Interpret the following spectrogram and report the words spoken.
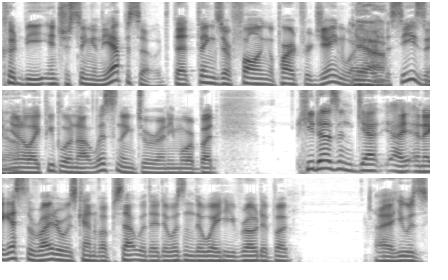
could be interesting in the episode. That things are falling apart for Janeway Yeah, in the season. You know, like people are not listening to her anymore. But he doesn't get. I, and I guess the writer was kind of upset with it. It wasn't the way he wrote it, but uh, he was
